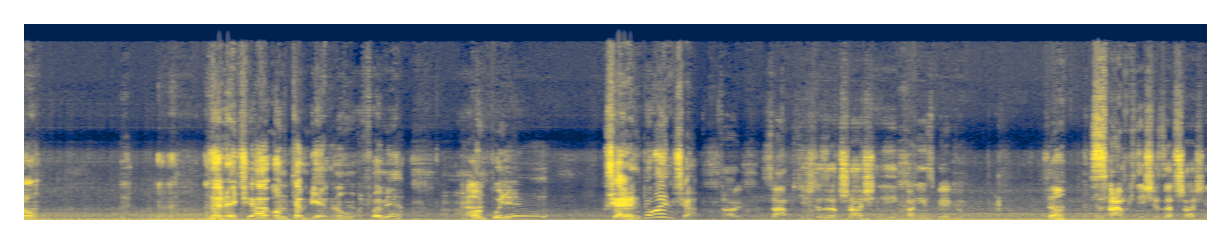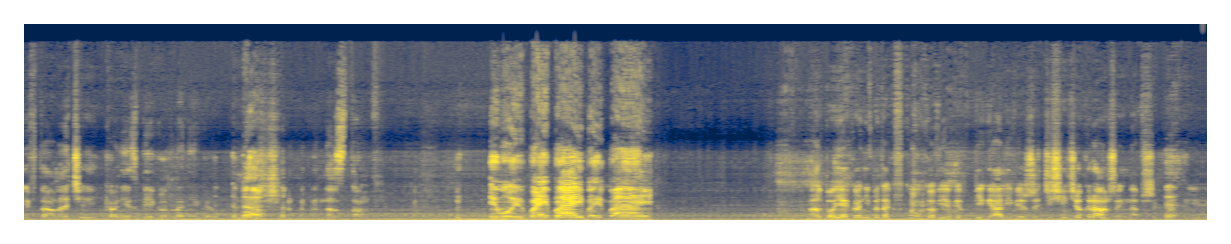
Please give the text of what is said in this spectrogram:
To zaleci, a on tam biegną sobie, a on płynie szereg dołącza. Tak, zamknij się, zatrzaśnie i koniec biegu. Co? Zamknij się, zatrzaśnie w toalecie i koniec biegu dla niego. No. Nastąpi. I mówi bye bye, bye bye. Albo jak oni by tak w kółko biegali, wiesz, że 10 okrążeń na przykład, nie?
